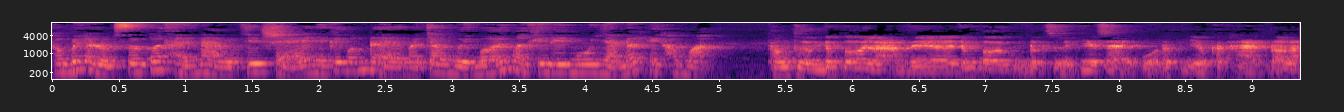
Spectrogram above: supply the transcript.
Không biết là luật sư có thể nào chia sẻ những cái vấn đề mà cho người mới mà khi đi mua nhà đất hay không ạ? Thông thường chúng tôi làm thì chúng tôi cũng được sự chia sẻ của rất nhiều khách hàng. Đó là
